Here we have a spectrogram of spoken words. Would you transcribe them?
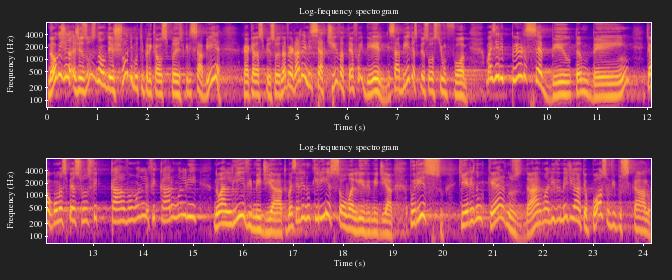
Não que Jesus não deixou de multiplicar os pães, porque ele sabia que aquelas pessoas, na verdade, a iniciativa até foi dele, ele sabia que as pessoas tinham fome, mas ele percebeu também que algumas pessoas ficavam, ficaram ali, no alívio imediato, mas ele não queria só o alívio imediato. Por isso que Ele não quer nos dar um alívio imediato. Eu posso vir buscá-lo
